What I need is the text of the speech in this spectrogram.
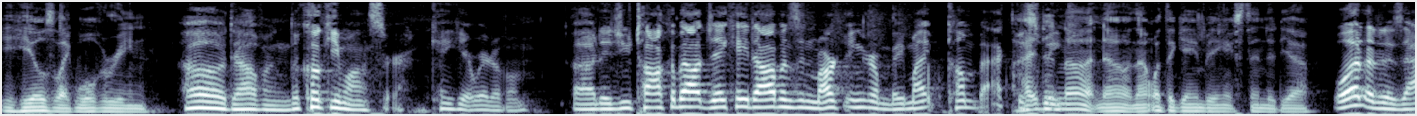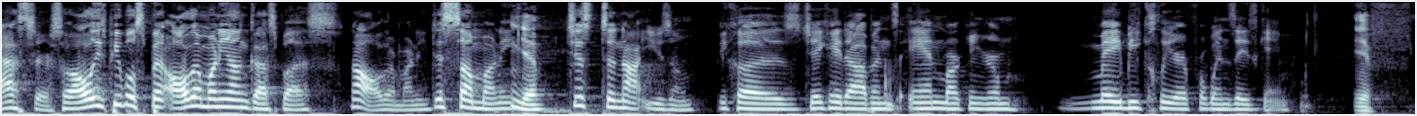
He heals like Wolverine. Oh, Dalvin, the Cookie Monster. Can't get rid of him. Uh, did you talk about J.K. Dobbins and Mark Ingram? They might come back this I week. did not know, not with the game being extended. Yeah, What a disaster! So all these people spent all their money on Gus Bus, not all their money, just some money, Yeah. just to not use them because J.K. Dobbins and Mark Ingram may be clear for Wednesday's game if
